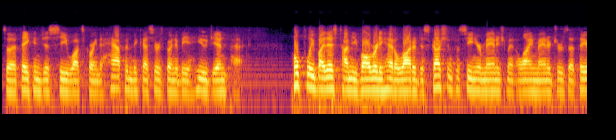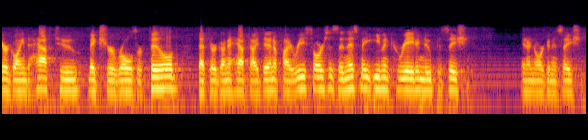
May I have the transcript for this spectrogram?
so that they can just see what's going to happen because there's going to be a huge impact. Hopefully, by this time, you've already had a lot of discussions with senior management and line managers that they are going to have to make sure roles are filled, that they're going to have to identify resources, and this may even create a new position in an organization.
